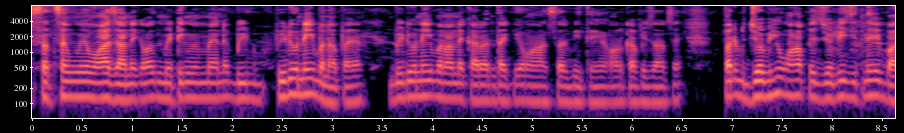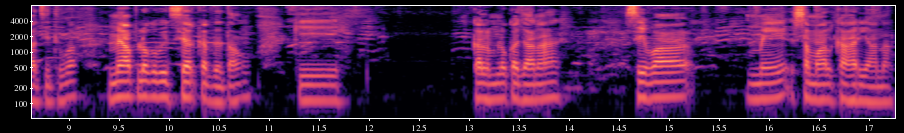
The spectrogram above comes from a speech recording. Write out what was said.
सत्संग में वहाँ जाने के बाद मीटिंग में मैंने वीडियो नहीं बना पाया। वीडियो नहीं बनाने का कारण था कि वहाँ सर भी थे और काफ़ी सारे से पर जो भी वहाँ पे, जो भी जितने भी बातचीत हुआ, मैं आप लोगों को भी शेयर कर देता हूँ कि कल हम लोग का जाना है सेवा में समाल का हरियाणा।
